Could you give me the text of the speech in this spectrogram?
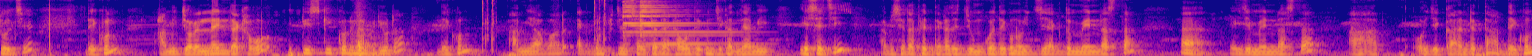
চলছে। দেখুন, আমি জলের লাইন দেখাবো। একটু স্কিপ করি না ভিডিওটা দেখুন, আমি আবার একদম পিছন সাইডটা দেখাবো। দেখুন, যেখান দিয়ে আমি এসেছি। আমি সেটা ফের দেখাচ্ছি জুম করে দেখুন, ওই যে একদম মেন রাস্তা হ্যাঁ এই যে মেন রাস্তা, আর ওই যে কারেন্টের তার দেখুন,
